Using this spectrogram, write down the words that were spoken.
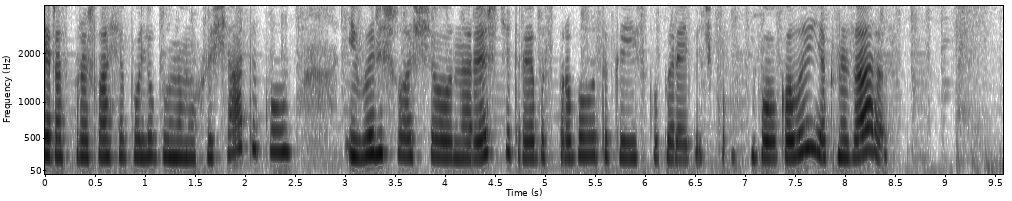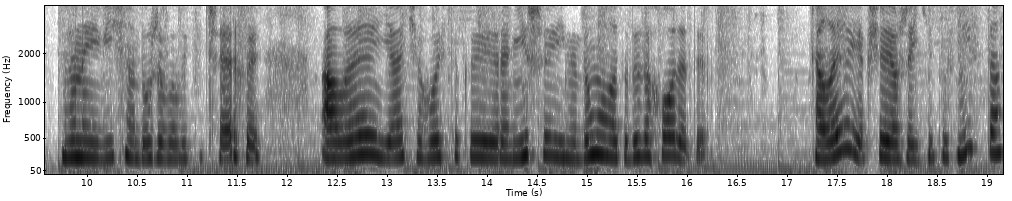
Ще раз пройшлася по улюбленому хрещатику і вирішила, що нарешті треба спробувати київську перепічку. Бо коли, як не зараз, за неї вічно дуже великі черги. Але я чогось таки раніше і не думала туди заходити. Але якщо я вже їду з міста,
